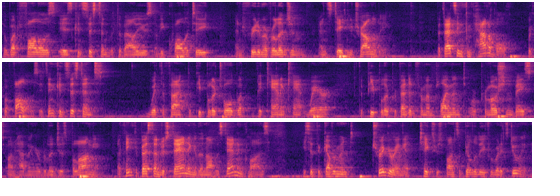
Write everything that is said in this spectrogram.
that what follows is consistent with the values of equality and freedom of religion and state neutrality. But that's incompatible with what follows. It's inconsistent with the fact that people are told what they can and can't wear, that people are prevented from employment or promotion based on having a religious belonging. I think the best understanding of the notwithstanding clause is that the government triggering it takes responsibility for what it's doing.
